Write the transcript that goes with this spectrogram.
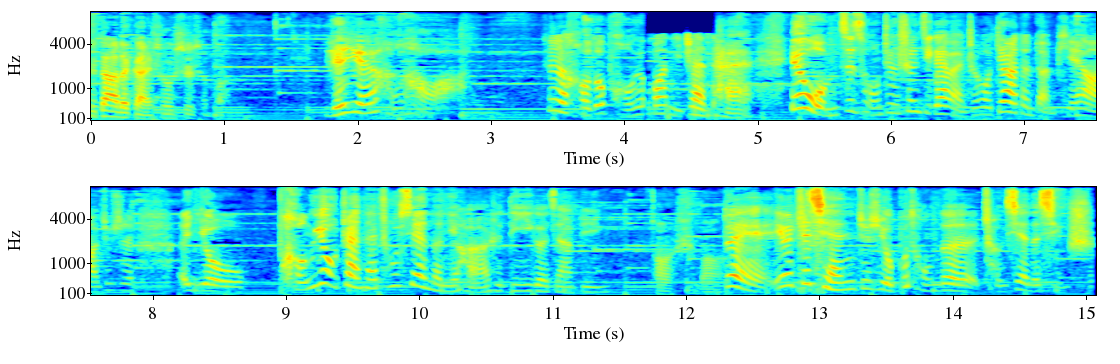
最大的感受是什么？人缘很好啊。就是好多朋友帮你站台，因为我们自从这个升级改版之后，第二段短片啊，就是呃有朋友站台出现的，你好像是第一个嘉宾啊，是吗？对，因为之前就是有不同的呈现的形式。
